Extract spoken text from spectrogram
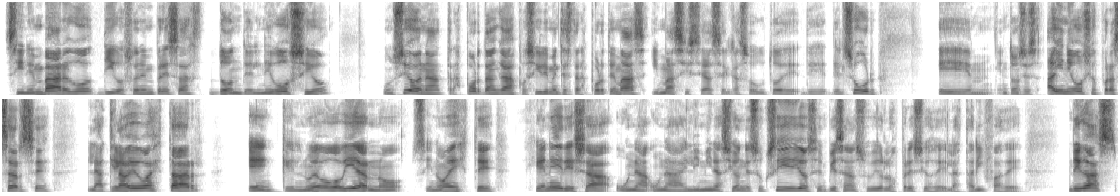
sin embargo, digo, son empresas donde el negocio funciona, transportan gas, posiblemente se transporte más, y más si se hace el gasoducto del sur. Em, entonces, hay negocios por hacerse. La clave va a estar en que el nuevo gobierno, si no este, genere ya una, una eliminación de subsidios, empiezan a subir los precios de las tarifas de, de gas.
